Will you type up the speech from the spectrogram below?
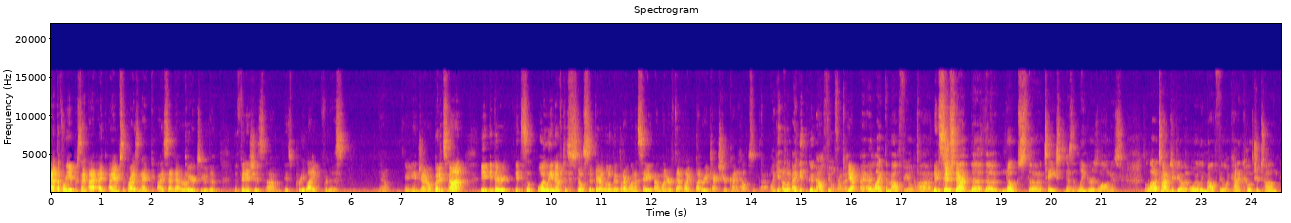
at the forty eight percent, I, I I am surprised, and I, I said that earlier too. The the finish is um, is pretty light for this, you know, in, in general. But it's not. It, it, there, it's oily enough to still sit there a little bit. But I want to say, I wonder if that like buttery texture kind of helps with that. Well, I get the, I get the good mouthfeel from it. Yeah. I, I like the mouthfeel. Um, It it's sits not the the notes, the taste doesn't linger as long as. A lot of times, if you have an oily mouthfeel, it kind of coats your tongue,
